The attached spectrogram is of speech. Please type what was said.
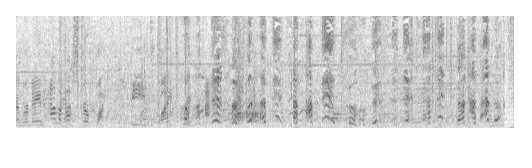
and remain alabaster white. Beads white with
